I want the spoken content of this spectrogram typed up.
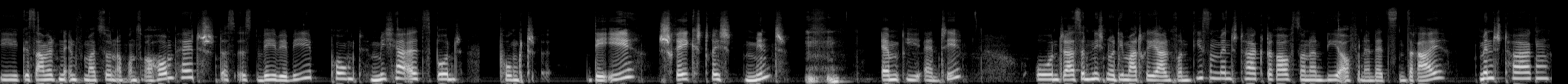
die gesammelten Informationen auf unserer Homepage. Das ist www.michaelsbund.de-mint. Mhm. M-I-N-T. Und da sind nicht nur die Materialien von diesem MINT-Tag drauf, sondern die auch von den letzten drei MINT-Tagen.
